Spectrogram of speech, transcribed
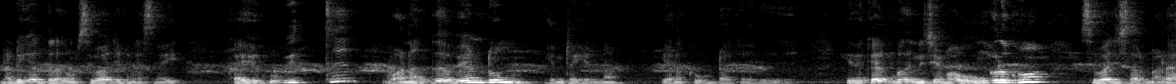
நடிகர் திலகம் சிவாஜி கணேசனை கைகுவித்து வணங்க வேண்டும் என்ற எண்ணம் எனக்கு உண்டாகிறது. இதை கேட்கும்போது நிச்சயமாக உங்களுக்கும் சிவாஜி சார் மேலே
